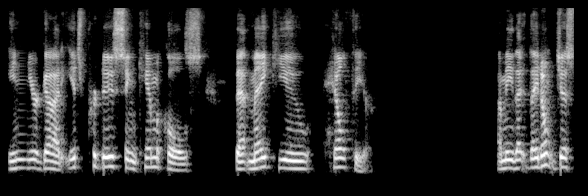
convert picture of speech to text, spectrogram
in your gut, it's producing chemicals that make you healthier. I mean, they, they don't just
